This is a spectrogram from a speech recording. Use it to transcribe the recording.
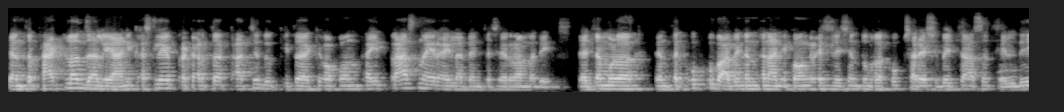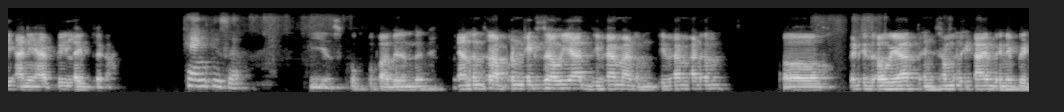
त्यांचं फॅट लॉस झाले आणि कसल्याही प्रकारचा टाचेदुखीचा किंवा कोणताही त्रास नाही राहिला त्यांच्या शरीरामध्ये. त्याच्यामुळं त्यांचं खूप खूप अभिनंदन आणि कॉंग्रॅच्युलेशन तुम्हाला खूप साऱ्या शुभेच्छा. असंच हेल्दी आणि हॅपी लाईफ जगा. थँक्यू सर येस खूप खूप अभिनंदन. त्यानंतर आपण नेक्स्ट जाऊया दिव्या मॅडम. दिव्या मॅडमकडे जाऊया. त्यांच्यामध्ये काय बेनिफिट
